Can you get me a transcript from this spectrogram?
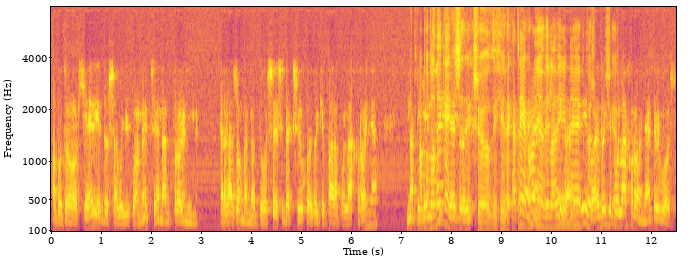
από το χέρι εντός εισαγωγικών έτσι, έναν πρώην εργαζόμενο του ΟΣΕ, συνταξιούχο εδώ και πάρα πολλά χρόνια, να πηγαίνει από το 10 έχεις εξοδηθεί, 13 χρόνια δηλαδή είδα, είναι εκτός Εδώ και πολλά χρόνια ακριβώς.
